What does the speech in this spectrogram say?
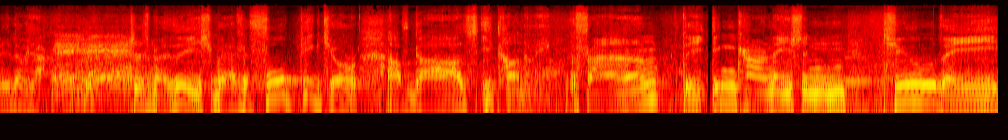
Hallelujah. Amen. Just by this, we have a full picture of God's economy. From the incarnation to the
